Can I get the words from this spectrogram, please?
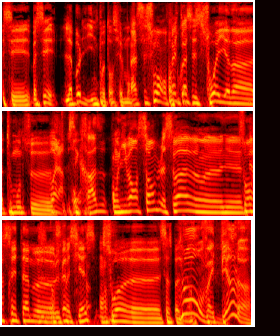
c'est bah, c'est la bonne ligne potentiellement. Bah, c'est soit en en fait, tout cas, c'est soit il y en a tout le monde Voilà. s'écrase, on y va ensemble, soit euh, soit on se rétame euh, le faciès, soit euh, ça se passe bien. Non, on va être bien là.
